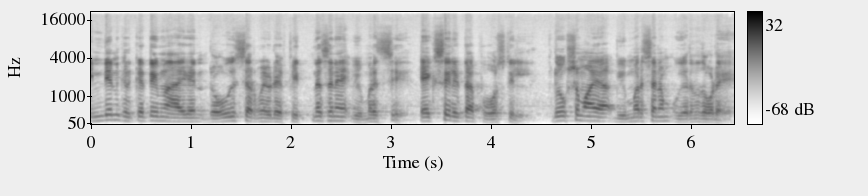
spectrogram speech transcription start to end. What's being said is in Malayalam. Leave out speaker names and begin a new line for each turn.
ഇന്ത്യൻ ക്രിക്കറ്റ് ടീം നായകൻ രോഹിത് ശർമ്മയുടെ ഫിറ്റ്നസിനെ വിമർശിച്ച് എക്സിലിട്ട പോസ്റ്റിൽ രൂക്ഷമായ വിമർശനം ഉയർന്നതോടെ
